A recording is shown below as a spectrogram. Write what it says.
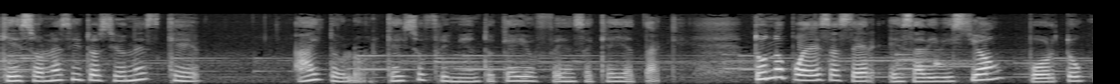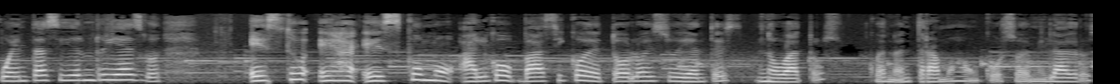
que son las situaciones que hay dolor, que hay sufrimiento, que hay ofensa, que hay ataque. Tú no puedes hacer esa división por tu cuenta sin riesgos. Esto es, como algo básico de todos los estudiantes novatos cuando entramos a un curso de milagros.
